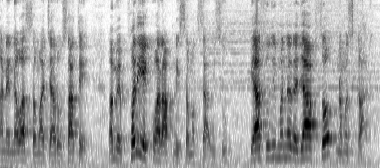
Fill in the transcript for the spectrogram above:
અને નવા સમાચારો સાથે અમે ફરી એકવાર આપની સમક્ષ આવીશું. ત્યાં સુધી મને રજા આપશો. નમસ્કાર.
